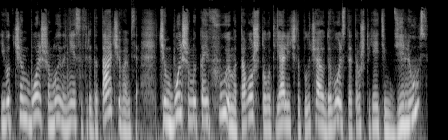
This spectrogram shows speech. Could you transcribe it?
И вот чем больше мы на ней сосредотачиваемся, чем больше мы кайфуем от того, что вот я лично получаю удовольствие от того, что я этим делюсь,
